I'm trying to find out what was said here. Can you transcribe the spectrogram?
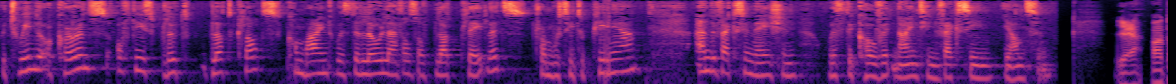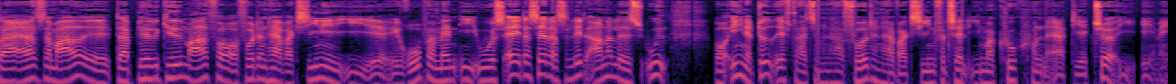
between the occurrence of these blood, blood clots combined with the low levels of blood platelets, thrombocytopenia, and the vaccination with the COVID-19 vaccine Janssen. Ja, og der er altså meget, øh, der er blevet givet meget for at få den her vaccine i øh, Europa, men i USA, der ser det altså lidt anderledes ud, hvor en er død efter at han har fået den her vaccine, fortæller Ima Cook, hun er direktør i EMA.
